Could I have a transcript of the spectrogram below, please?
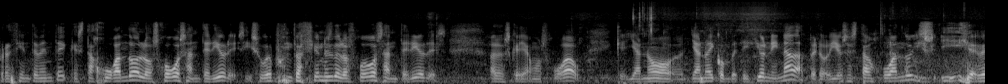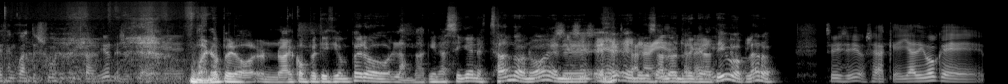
recientemente que está jugando a los juegos anteriores y sube puntuaciones de los juegos anteriores a los que ya hemos jugado. Que ya no, ya no hay competición ni nada, pero ellos están jugando y, de vez en cuando suben puntuaciones. Bueno, pero no hay competición, pero las máquinas siguen estando, ¿no? En, el, salón recreativo, claro. Sí, sí, o sea que ya digo que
